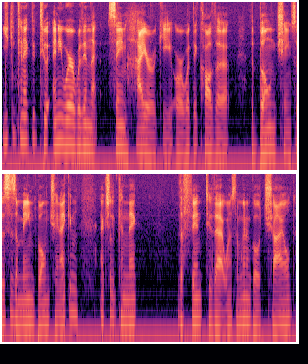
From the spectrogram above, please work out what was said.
you can connect it to anywhere within that same hierarchy or what they call the the bone chain. So this is a main bone chain. I can actually connect the fin to that one. So I'm going to go child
